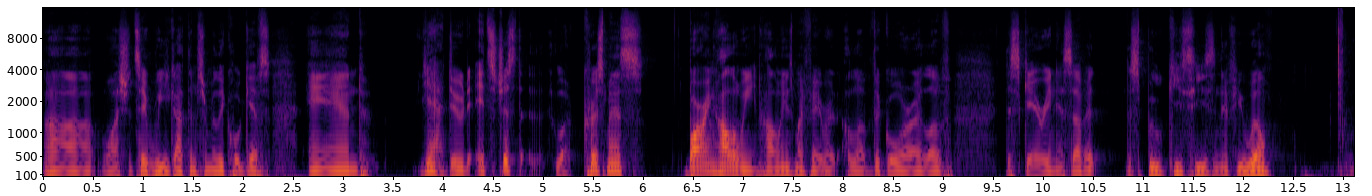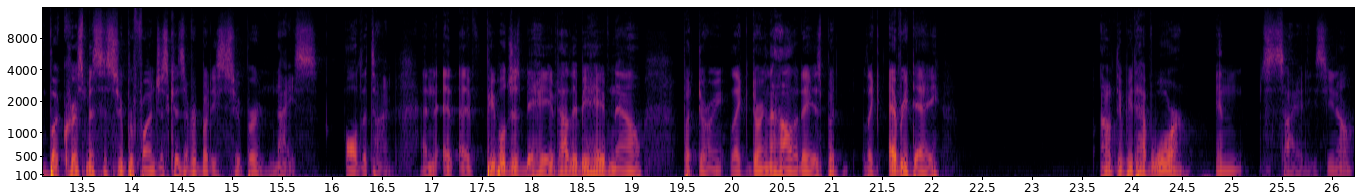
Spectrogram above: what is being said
Uh, well, I should say we got them some really cool gifts. And yeah, dude, it's just look Christmas, barring Halloween. Halloween's my favorite. I love the gore. I love the scariness of it, the spooky season, if you will. But Christmas is super fun just because everybody's super nice all the time. And if- people just behaved how they behave now, but during like during the holidays, but like every day, I don't think we'd have war in societies, you know?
